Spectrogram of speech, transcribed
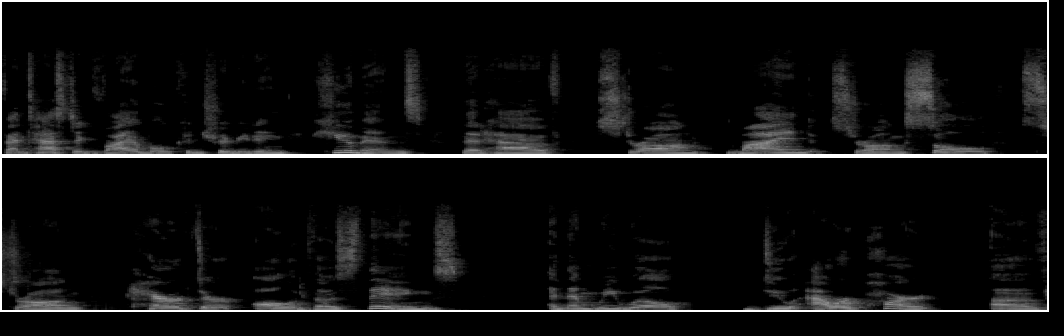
fantastic, viable, contributing humans that have strong mind, strong soul, strong character, all of those things. And then we will do our part of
